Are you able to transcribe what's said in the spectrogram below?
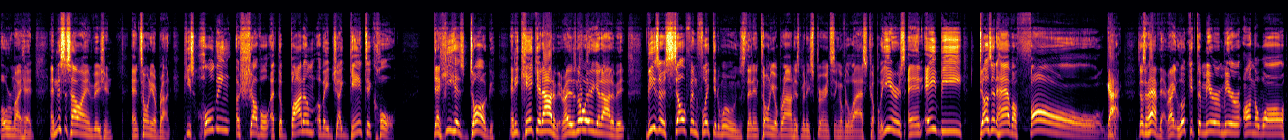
over my head. And this is how I envision Antonio Brown. He's holding a shovel at the bottom of a gigantic hole that he has dug and he can't get out of it, right? There's no way to get out of it. These are self inflicted wounds that Antonio Brown has been experiencing over the last couple of years, and AB doesn't have a fall guy. Doesn't have that, right? Look at the mirror, mirror on the wall.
